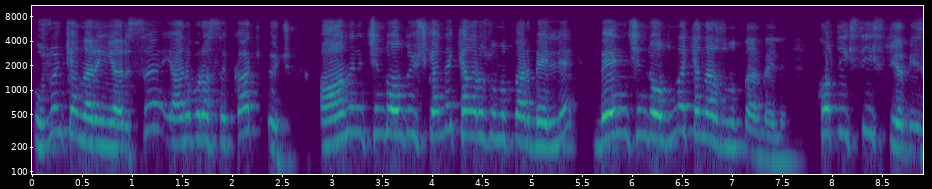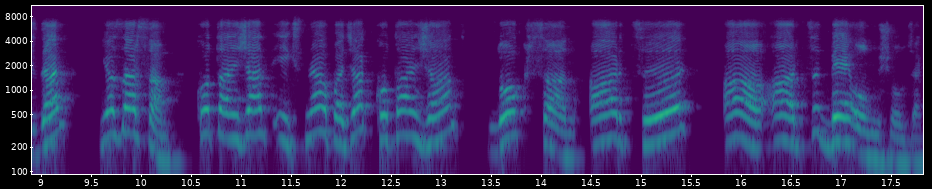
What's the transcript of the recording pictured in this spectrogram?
uzun kenarın yarısı. Yani burası kaç? 3. A'nın içinde olduğu üçgende kenar uzunluklar belli. B'nin içinde olduğunda kenar uzunluklar belli. Kot x'i istiyor bizden. Yazarsam kotanjant x ne yapacak? Kotanjant 90 artı A artı B olmuş olacak.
